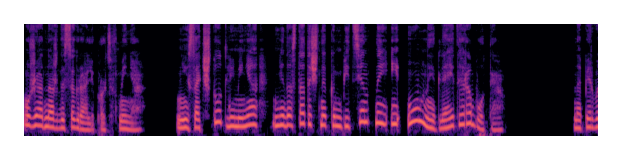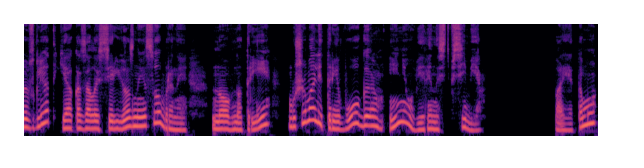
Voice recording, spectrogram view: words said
уже однажды сыграли против меня не сочтут ли меня недостаточно компетентной и умной для этой работы. На первый взгляд я оказалась серьезной и собранной, но внутри бушевали тревога и неуверенность в себе. Поэтому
